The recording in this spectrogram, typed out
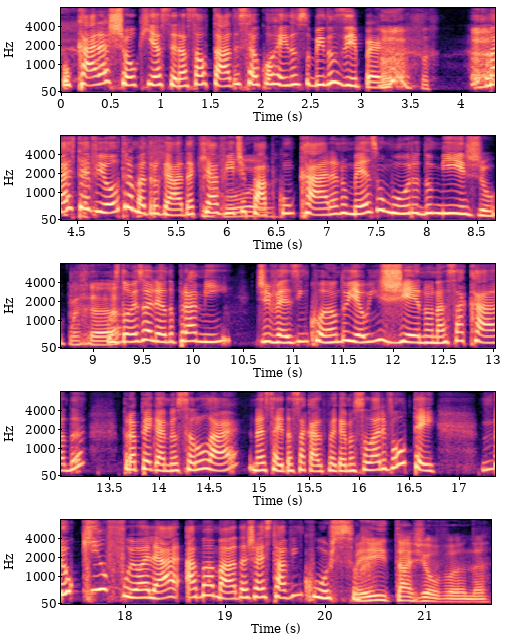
O cara achou que ia ser assaltado e saiu correndo subindo o zíper. Mas teve outra madrugada que, Que a vi de papo com um cara no mesmo muro do mijo. Aham. Os dois olhando pra mim de vez em quando e eu ingênuo na sacada pra pegar meu celular, né? Saí da sacada pra pegar meu celular e voltei. No que eu fui olhar, a mamada já estava em curso. Eita, Giovana.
